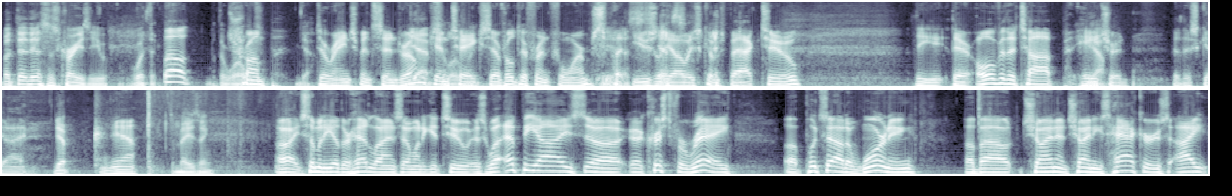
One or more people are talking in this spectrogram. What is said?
But then this is crazy with it. Well, with the world. Trump Yeah. derangement syndrome Yeah, can take several different forms, but usually yes. always comes back to the their over the top hatred for this guy. Yep. Yeah. It's amazing. All right, some of the other headlines I want to get to as well. FBI's uh, uh, Christopher Wray uh, puts out a warning about China and Chinese hackers. I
